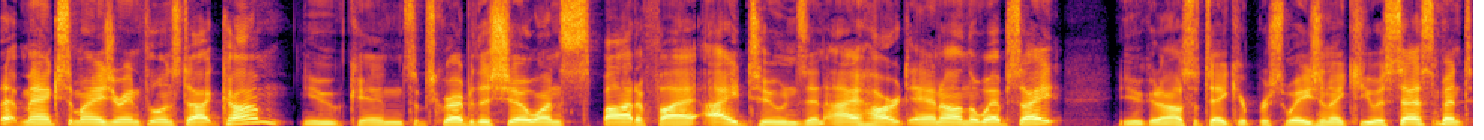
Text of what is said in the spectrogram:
at maximizeyourinfluence.com. You can subscribe to the show on Spotify, iTunes, and iHeart, and on the website. You can also take your Persuasion IQ assessment,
